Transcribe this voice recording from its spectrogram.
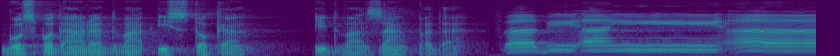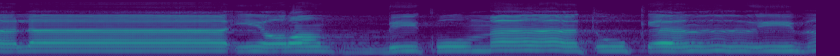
Gospodara dva istoka i dva zapada. Fabi aji alai rabbikuma tukaziban.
